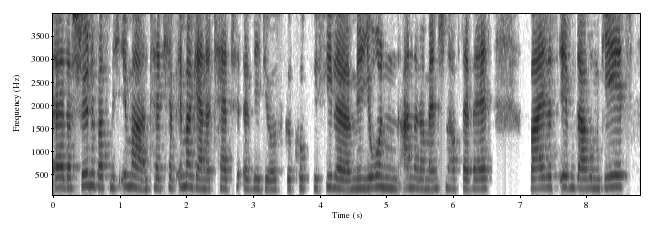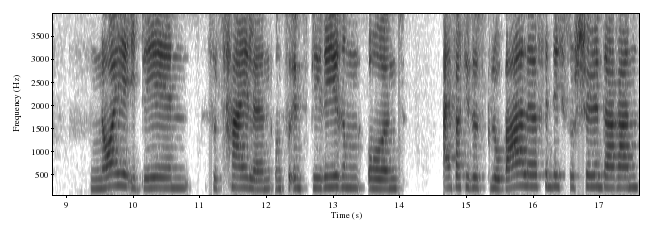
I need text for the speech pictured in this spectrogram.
äh, das Schöne, was mich immer an TED, ich habe immer gerne TED-Videos geguckt, wie viele Millionen anderer Menschen auf der Welt, weil es eben darum geht, neue Ideen zu teilen und zu inspirieren und einfach dieses Globale finde ich so schön daran,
